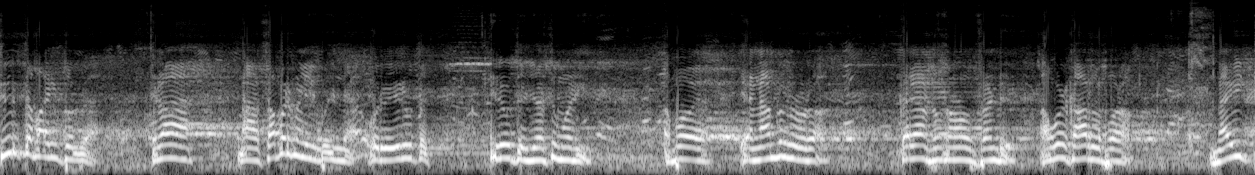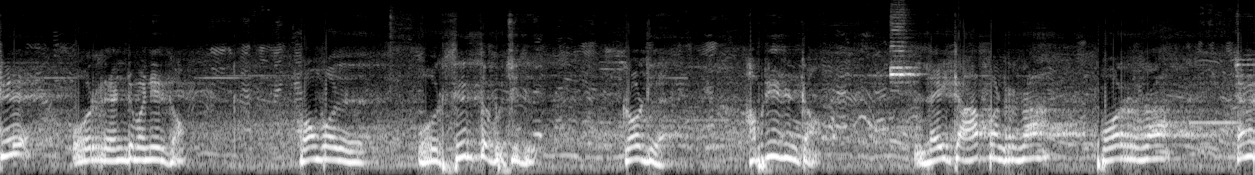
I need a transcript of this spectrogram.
சிறுத்தை மாதிரி சொல்லுவேன். ஏன்னா நான் சபரிமலைக்கு போயிருந்தேன். ஒரு இருபத்தஞ்சு இருபத்தஞ்சி வருஷத்துக்கு முன்னாடி. அப்போது என் நண்பர்களோட கல்யாணம் சொன்ன ஒரு ஃப்ரெண்டு அவங்க கூட காரில் போகிறான் நைட்டு ஒரு ரெண்டு மணி இருக்கும். போகும்போது ஒரு சிறுத்தை குச்சிது ரோட்டில் அப்படியே நின்ட்டோம் லைட்டை ஆஃப் பண்ணுறதா போடுறதா? ஏன்னா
